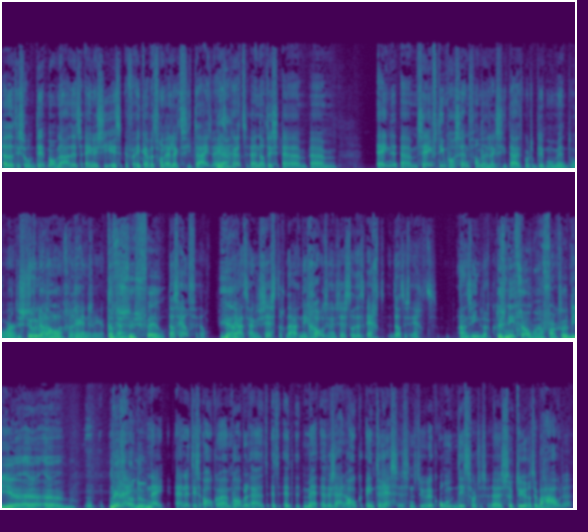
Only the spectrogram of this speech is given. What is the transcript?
Ja, dat is op dit moment. Nou, dit is energie is. Ik heb het van elektriciteit, weet ja? ik het. En dat is. Um, um, 1, um, 17% van de elektriciteit wordt op dit moment door de stuwdammen gegenereerd. Dat is dus veel. Dat is heel veel. Ja, ja het zijn er 60. Die grote zijn 60. Dat is echt, dat is echt aanzienlijk. Dus niet zomaar een factor die je uh, uh, weg nee, kan doen. Nee, en het is ook een probleem. Het, er zijn ook interesses natuurlijk om dit soort structuren te behouden.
